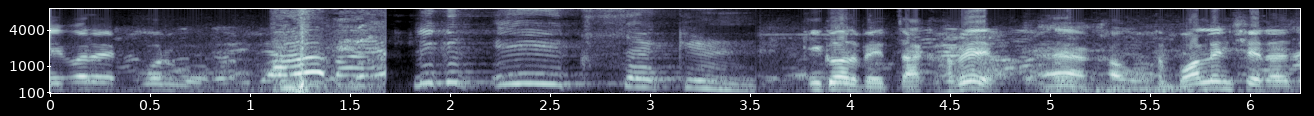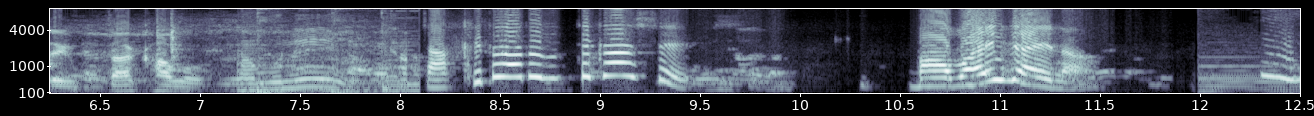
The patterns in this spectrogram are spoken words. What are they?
এইবারে করব। কি করবে? চা খাবে? হ্যাঁ খাব। তো বলেন সেটা যে চা খাব। চা খেতে এত দূর থেকে আসে? ভাবাই যায় না। খুব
